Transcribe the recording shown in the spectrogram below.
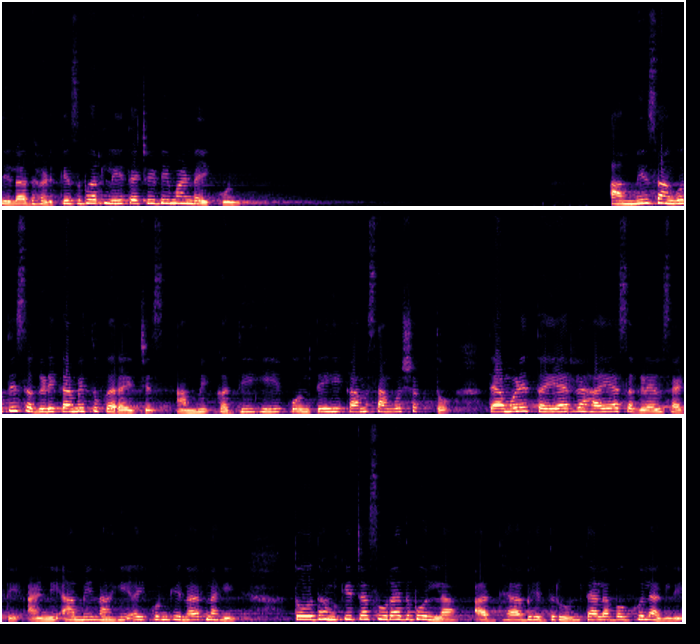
तिला धडकीच भरली त्याची डिमांड ऐकून. आम्ही सांगू ती सगळी कामे तू करायचीस. आम्ही कधीही कोणतेही काम सांगू शकतो. त्यामुळे तयार राहा या सगळ्यांसाठी. आणि आम्ही नाही ऐकून घेणार नाही. तो धमकीच्या सुरात बोलला. आध्या भेदरून त्याला बघू लागली.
